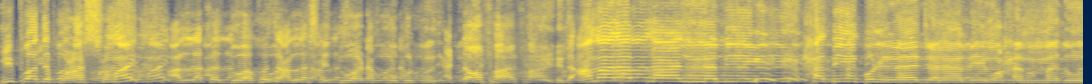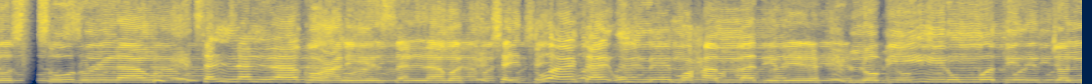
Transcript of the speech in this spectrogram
বিপদে পড়ার সময় আল্লাহ কাছে দোয়া করেছে আল্লাহ সেই দোয়াটা কবুল করেছে। একটা অফার। কিন্তু আমার আপনার নবী হাবিবুল্লাহ জনাবে মুহাম্মাদুর রাসূলুল্লাহ সাল্লাল্লাহু আলাইহি সাল্লাম সেই দোয়াটাই উম্মে মুহাম্মাদিদের নবীর উম্মতিদের জন্য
